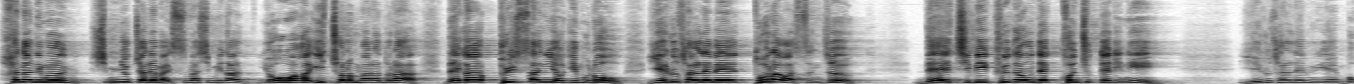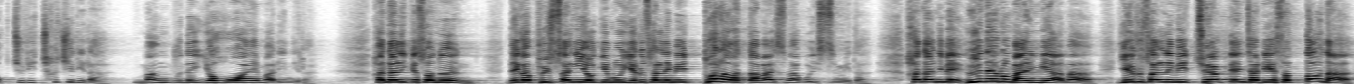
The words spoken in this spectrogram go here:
하나님은 16절에 말씀하십니다. 여호와가 이처럼 말하노라 내가 불쌍히 여김으로 예루살렘에 돌아왔은즉 내 집이 그 가운데 건축되리니 예루살렘 위에 목줄이 쳐지리라 망군의 여호와의 말이니라. 하나님께서는 내가 불쌍히 여김으로 예루살렘이 돌아왔다 말씀하고 있습니다. 하나님의 은혜로 말미암아 예루살렘이 죄악된 자리에서 떠나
